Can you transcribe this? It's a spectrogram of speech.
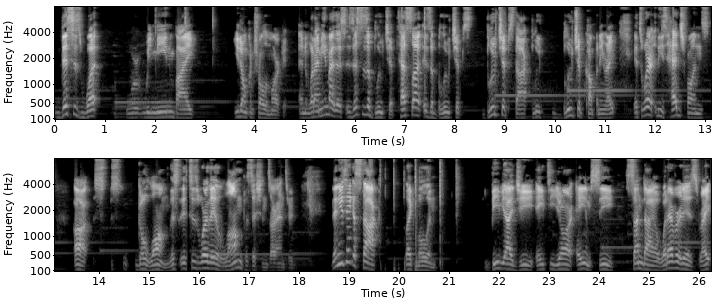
this is what we mean by you don't control the market. And what I mean by this is this is a blue chip. Tesla is a blue chip blue chip stock, blue blue chip company, right? It's where these hedge funds uh, go long. This this is where the long positions are entered. Then you take a stock like Mullen, BBIG, ATR, AMC, Sundial, whatever it is, right?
